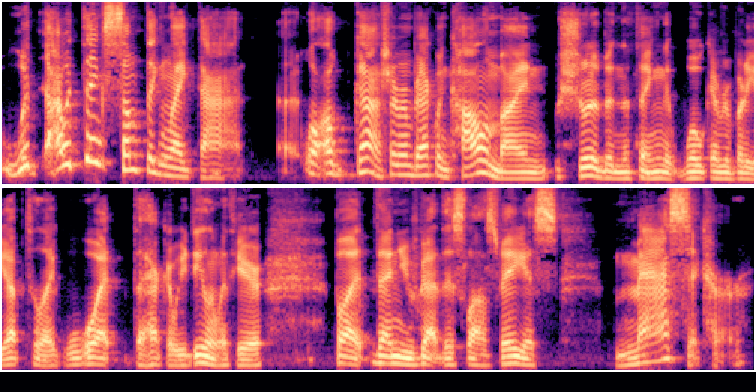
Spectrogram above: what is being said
would I would think something like that. Uh, well, oh gosh, I remember back when Columbine should have been the thing that woke everybody up to like, what the heck are we dealing with here? But then you've got this Las Vegas massacre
